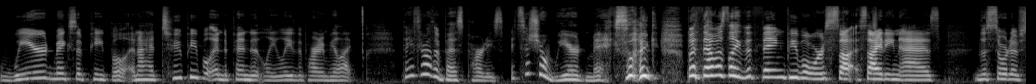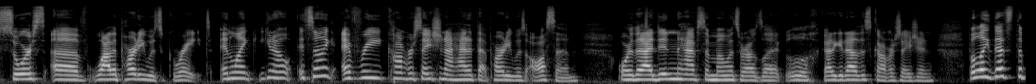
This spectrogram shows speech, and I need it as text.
weird mix of people. And I had two people independently leave the party and be like, they throw the best parties. It's such a weird mix. Like, but that was like the thing people were ci- citing as the sort of source of why the party was great. And like, you know, it's not like every conversation I had at that party was awesome or that I didn't have some moments where I was like, ugh, gotta get out of this conversation. But like, that's the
